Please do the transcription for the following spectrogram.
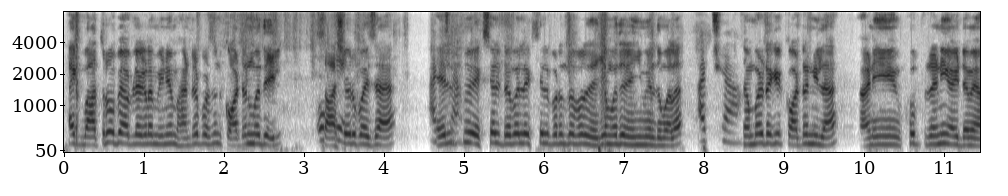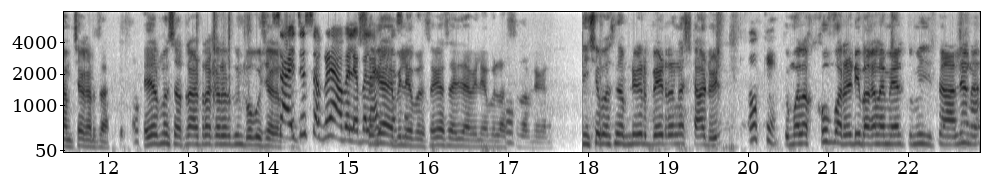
हा एक बाथरोब आहे आपल्याकडे मिनिमम हंड्रेड पर्सेंट कॉटनमध्ये येईल. सहाशे रुपयाचा आहे. एल अच्छा टू एक्सेल डबल एक्सेल पर्यंत परत ह्याच्यामध्ये रेंज मिळेल तुम्हाला. अच्छा. शंभर टक्के कॉटन इला आणि खूप रनिंग आयटम आहे आमच्याकडचा. ह्याच्यात पण सतरा अठरा कलर तुम्ही बघू शकता. सगळे अवेलेबल सगळे आहेत अवेलेबल सगळ्या साईज अवेलेबल असतात आपल्याकडे. तीनशे पासून आपल्याकडे बेड रनर स्टार्ट होईल. ओके. तुम्हाला खूप व्हरायटी बघायला मिळेल. तुम्ही इथं आले ना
